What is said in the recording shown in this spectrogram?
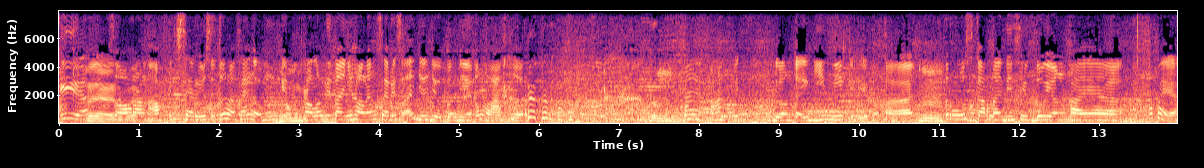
iya Iya, seorang Afik serius itu rasanya nggak mungkin, mungkin. kalau ditanya hal yang serius aja jawabannya itu ngelantur hmm, eh Afik bilang kayak gini kayak gitu kan Hmm. terus karena di situ yang kayak apa ya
